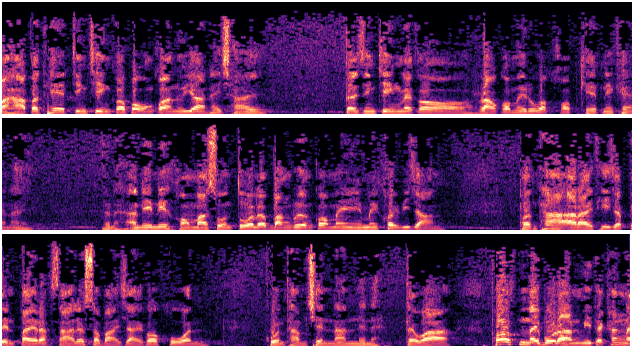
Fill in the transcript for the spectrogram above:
มหาประเทศจริง ๆ ก็พระองค์ก็อนุญาตให้ใช้ แต่จริง ๆ แล้วก็เราก็ไม่รู้ว่าขอบเขตนี่แค่ไหนนะอันนี้นี่ของมาส่วนตัวแล้วบางเรื่องก็ไม่ไม่ค่อยวิจารณ์เพราะถ้าอะไรที่จะเป็นไปรักษาแล้วสบายใจก็ควรควรทำเช่นนั้นเนี่ยนะแต่ว่าเพราะในโบราณมีแต่ข้างใน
